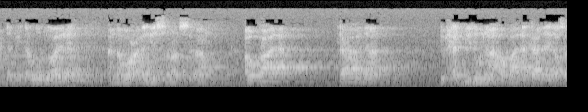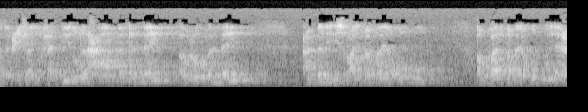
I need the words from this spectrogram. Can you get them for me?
عند أبي داود وغيره أنه عليه الصلاة والسلام أو قال كان يحدثنا أو قال كان إذا صلى العشاء يحدثنا عامة الليل أو عرب الليل عن بني إسرائيل فما يقوم أو قال فما يقوم إلى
